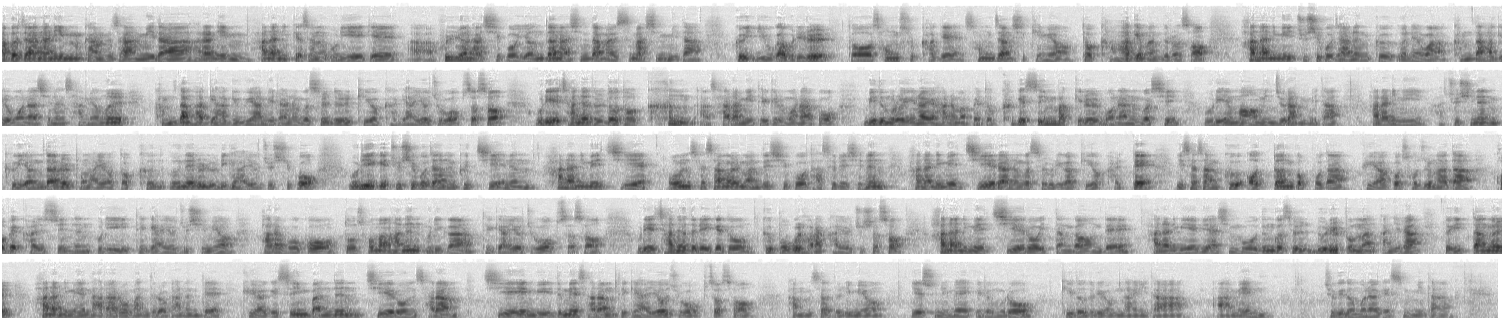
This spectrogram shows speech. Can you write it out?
아버지 하나님 감사합니다. 하나님 하나님께서는 우리에게 아, 훈련하시고 연단하신다 말씀하십니다. 그 이유가 우리를 더 성숙하게 성장시키며 더 강하게 만들어서 하나님이 주시고자 하는 그 은혜와 감당하기를 원하시는 사명을 감당하게 하기 위함이라는 것을 늘 기억하게 하여 주옵소서. 우리의 자녀들도 더 큰 사람이 되기를 원하고 믿음으로 인하여 하나님 앞에 더 크게 쓰임 받기를 원하는 것이 우리의 마음인 줄 압니다. 하나님이 주시는 그 연단을 통하여 더 큰 은혜를 누리게 하여 주시고 우리에게 주시고자 하는 그 지혜는 하나님의 지혜, 온 세상을 만드시고 다스리시는 하나님의 지혜라는 것을 우리가 기억할 때 이 세상 그 어떤 것보다 귀하고 소중하다 고백할 수 있는 우리 되게 하여 주시며 바라보고 또 소망하는 우리가 되게 하여 주옵소서. 우리의 자녀들에게도 그 복을 허락하여 주셔서 하나님의 지혜로 이 땅 가운데 하나님이 예비하신 모든 것을 누릴 뿐만 아니라 또 이 땅을 하나님의 나라로 만들어 가는데 귀하게 쓰임 받는 지혜로운 사람, 지혜의 믿음의 사람 되게 하여 주옵소서. 감사드리며 예수님의 이름으로 기도드리옵나이다. 아멘. 주기도문 하겠습니다.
